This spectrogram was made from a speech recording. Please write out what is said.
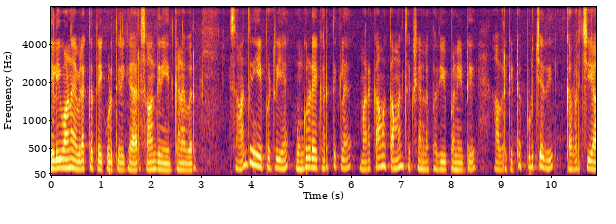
தெளிவான விளக்கத்தை கொடுத்திருக்கிறார் சாந்தினியின் கணவர். சாந்தினியை பற்றிய உங்களுடைய கருத்துக்களை மறக்காமல் கமெண்ட் செக்ஷனில் பதிவு பண்ணிவிட்டு அவர்கிட்ட பிடிச்சது கவர்ச்சியா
